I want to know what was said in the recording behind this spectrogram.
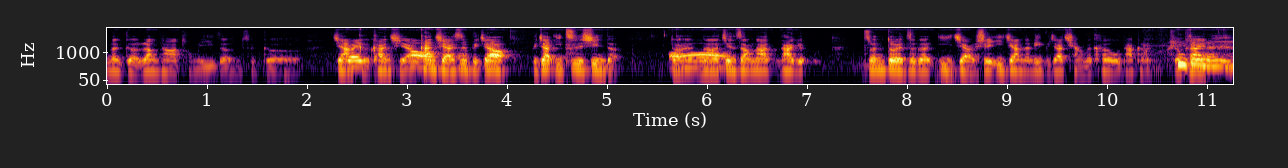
那个让它统一的这个价格看起来看起来是比较比较一致性的。对，那建商那他就针对这个议价，有些议价能力比较强的客户，他可能就可以，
